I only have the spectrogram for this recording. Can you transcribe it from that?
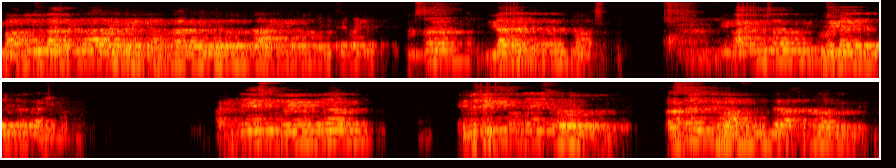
करावी. की का झाली पाहिजे आपला काही गरज आहे दुसरं दिवसापूर्वी दुबईला कार्यक्रम आणि ते शहर होतं. किंवा होते. म्हणजे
